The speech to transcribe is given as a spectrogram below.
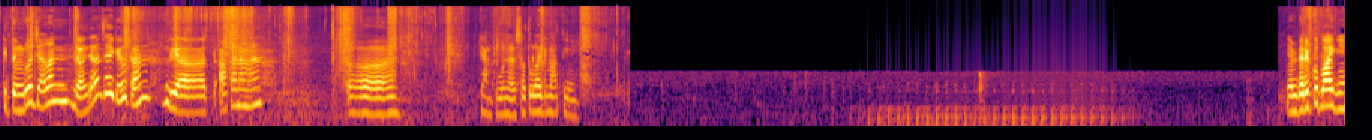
Kita dua jalan, jalan-jalan saya ke hutan, lihat apa namanya. Uh, ya ampun, ada satu lagi mati nih. Yang berikut lagi.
